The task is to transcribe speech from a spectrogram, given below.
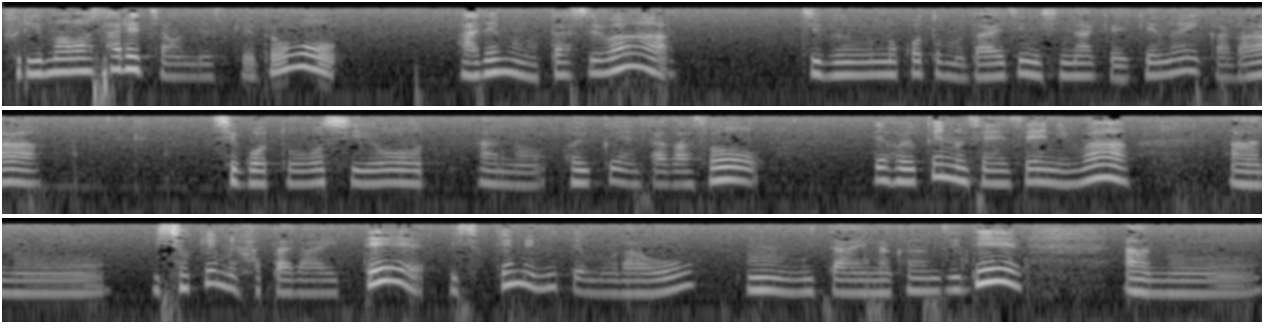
振り回されちゃうんですけどあでも私は自分のことも大事にしなきゃいけないから、仕事をしよう、あの、保育園探そう。で、保育園の先生には、あの、一生懸命働いて、一生懸命見てもらおう。うん、みたいな感じで、あの、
